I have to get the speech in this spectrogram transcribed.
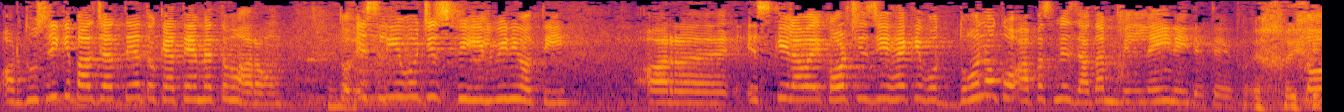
اور دوسری کے پاس جاتے ہیں تو کہتے ہیں میں تمہارا ہوں۔ تو اس لیے وہ چیز فیل بھی نہیں ہوتی۔ اور اس کے علاوہ ایک اور چیز یہ ہے کہ وہ دونوں کو آپس میں زیادہ ملنے ہی نہیں دیتے۔ تو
